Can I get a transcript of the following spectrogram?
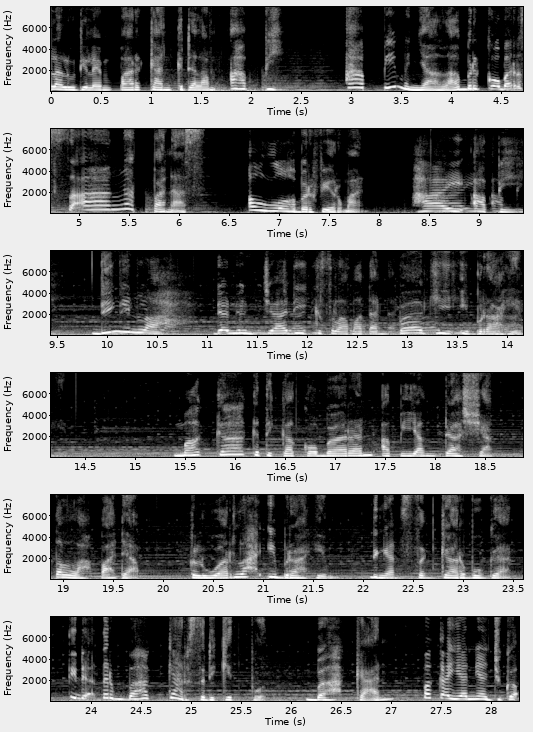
lalu dilemparkan ke dalam api. Api menyala berkobar sangat panas. Allah berfirman, "Hai api, dinginlah dan menjadi keselamatan bagi Ibrahim." Maka ketika kobaran api yang dahsyat telah padam, keluarlah Ibrahim dengan segar bugar, tidak terbakar sedikit pun. Bahkan pakaiannya juga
